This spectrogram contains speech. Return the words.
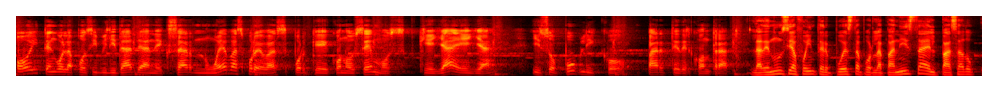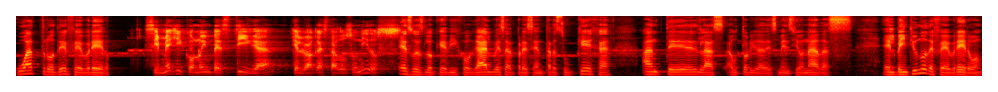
Hoy tengo la posibilidad de anexar nuevas pruebas porque conocemos que ya ella hizo público parte del contrato. La denuncia fue interpuesta por la panista el pasado 4 de febrero. Si México no investiga, que lo haga Estados Unidos. Eso es lo que dijo Galvez al presentar su queja ante las autoridades mencionadas. El 21 de febrero,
